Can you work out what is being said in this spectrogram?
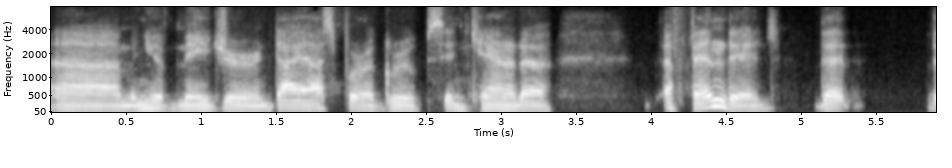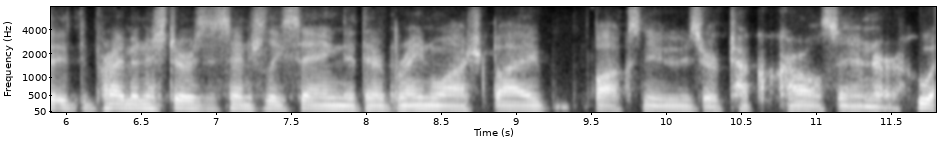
Um, and you have major diaspora groups in Canada offended that the, the, prime minister is essentially saying that they're brainwashed by Fox News or Tucker Carlson or who,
